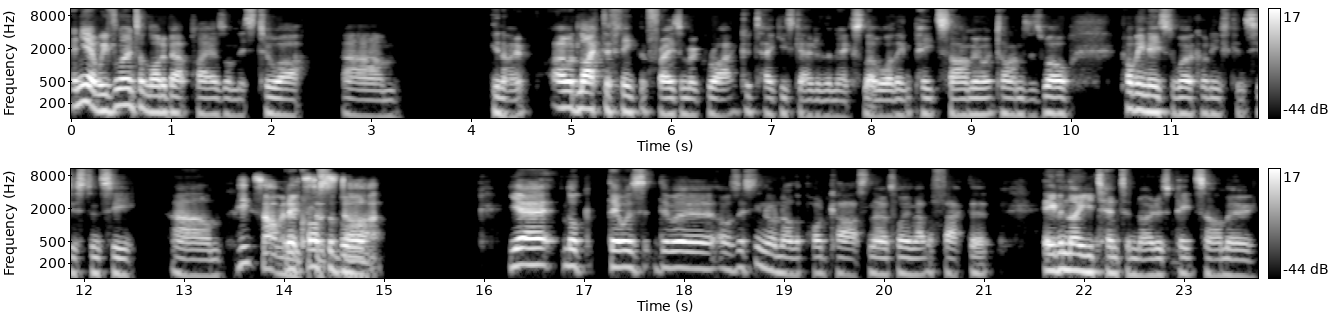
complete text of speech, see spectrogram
and yeah, we've learned a lot about players on this tour. Um, you know, I would like to think that Fraser McReight could take his game to the next level. I think Pete Samu at times as well probably needs to work on his consistency. Um, Pete Samu needs to the start. Yeah, look, there was there were I was listening to another podcast and they were talking about the fact that even though you tend to notice Pete Samu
